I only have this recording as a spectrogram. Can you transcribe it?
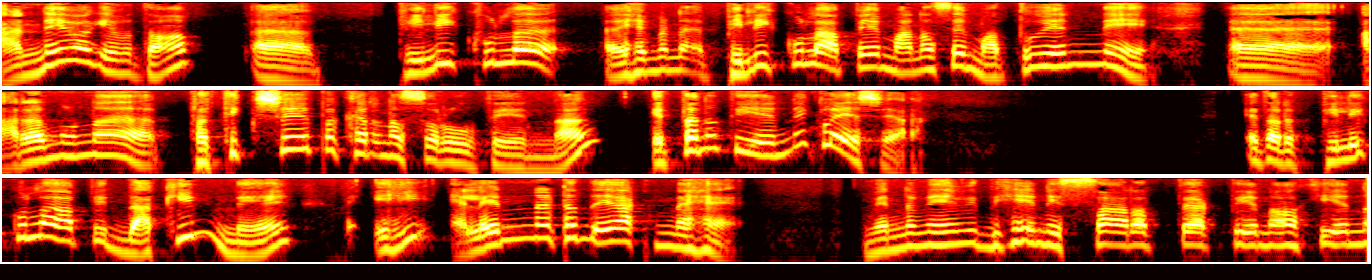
අන්න ඒ වගේම තමයි පිළිකුල එහෙම පිළිකුල අපේ මනසේ මතුවෙන්නේ අරමුණ ප්‍රතික්ෂේප කරන ස්වરૂපයෙන් නම් එතන තියෙන්නේ ක්ලේශයක්. එතකොට පිළිකුල අපි දකින්නේ එහි ඇලෙන්නට දෙයක් නැහැ. මෙන්න මේ විදිහේ නිස්සාරත්වයක් තියනවා කියන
